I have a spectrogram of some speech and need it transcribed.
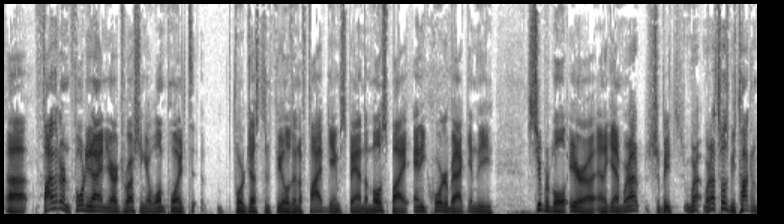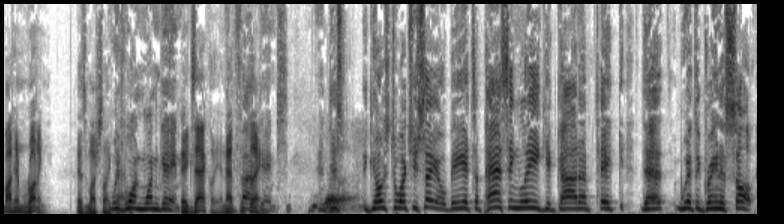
Uh, 549 yards rushing at one point for Justin Field in a five game span, the most by any quarterback in the Super Bowl era. And again, we're not should be we're not, we're not supposed to be talking about him running as much like We've that. won one game. Exactly, and that's the five thing. games. It just it goes to what you say, Ob. It's a passing league. You gotta take that with a grain of salt.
